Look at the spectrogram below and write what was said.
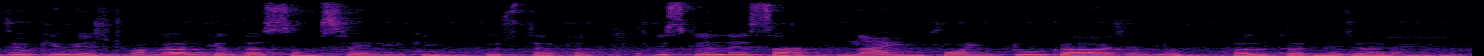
जो कि वेस्ट बंगाल के दसम श्रेणी की पुस्तक है। इसके लेसन 9.2 का आज हम लोग हल करने जा रहे हैं।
